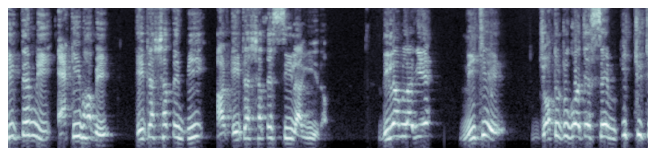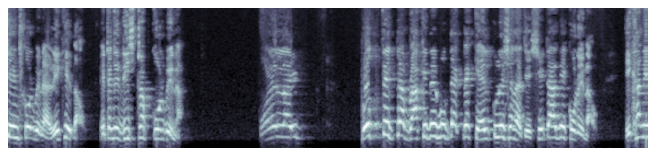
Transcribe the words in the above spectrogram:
ঠিক তেমনি একইভাবে এটার সাথে বি আর এটার সাথে সি লাগিয়ে দাও। দিলাম লাগিয়ে, নিচে যতটুকু আছে সেম কিচ্ছু চেঞ্জ করবে না, রেখে দাও। এটাকে ডিস্টার্ব করবে না। পরের লাইন প্রত্যেকটা ব্রাকেটের মধ্যে একটা ক্যালকুলেশন আছে, সেটা আগে করে নাও। এখানে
